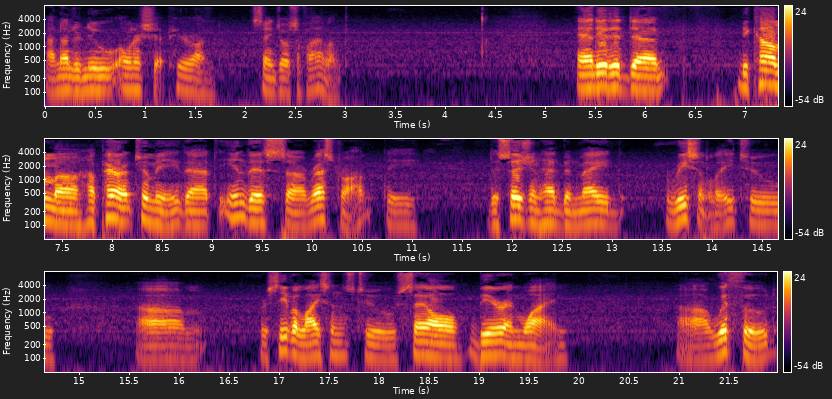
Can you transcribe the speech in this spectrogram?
and under new ownership here on St. Joseph Island. And it had uh, become uh, apparent to me that in this uh, restaurant, the decision had been made recently to um, receive a license to sell beer and wine uh, with food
